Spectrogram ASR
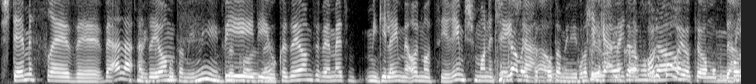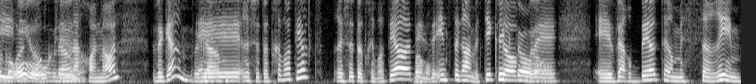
12 ו- והלאה, אז היום... ההתפתחות המינית וכל זה. בדיוק, אז היום זה באמת מגילאים מאוד מאוד צעירים, 8, 9. כי גם ההתפתחות המינית כי גם ההתפתחות. קורה יותר מוקדם, בדיוק, ברור. כן. נכון מאוד. וגם, וגם? אה, רשתות חברתיות, רשתות חברתיות, אם ברור. זה אינסטגרם וטיק טיק טוק. ו- אה, והרבה יותר מסרים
